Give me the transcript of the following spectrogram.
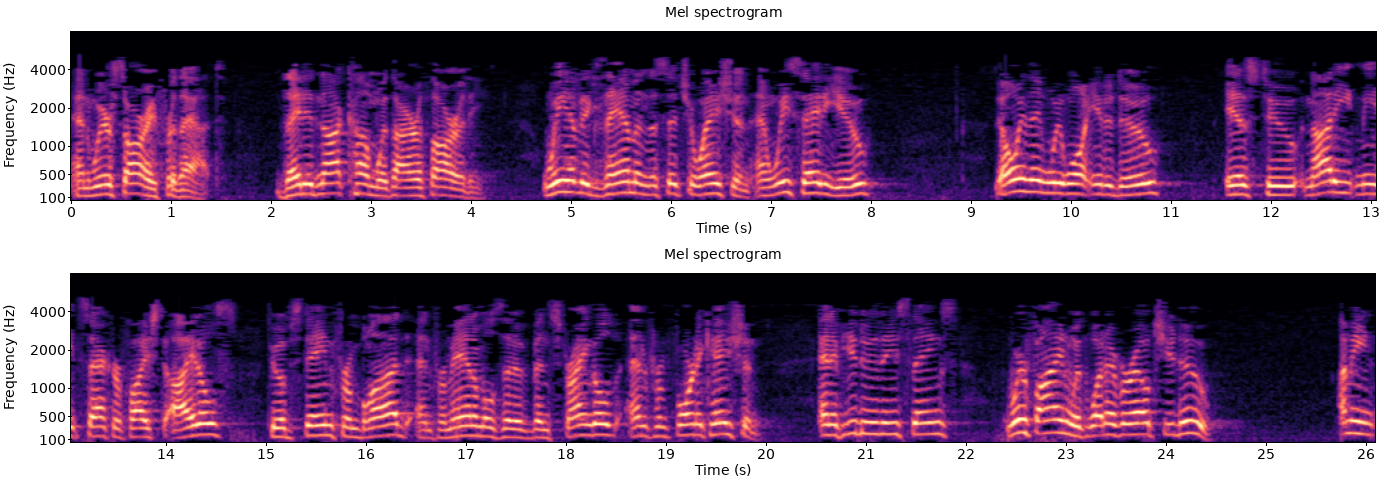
And we're sorry for that. They did not come with our authority. We have examined the situation and we say to you, the only thing we want you to do is to not eat meat sacrificed to idols, to abstain from blood and from animals that have been strangled and from fornication. And if you do these things, we're fine with whatever else you do. I mean,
